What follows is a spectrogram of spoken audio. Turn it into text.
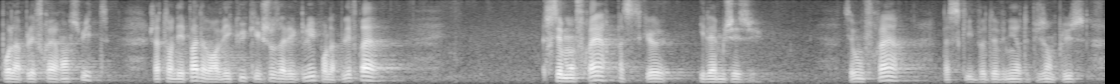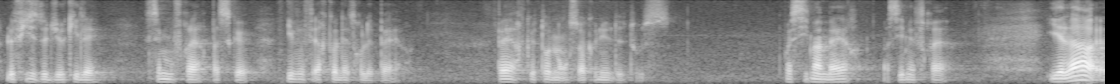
pour l'appeler frère ensuite. J'attendais pas d'avoir vécu quelque chose avec lui pour l'appeler frère. C'est mon frère parce que il aime Jésus. C'est mon frère parce qu'il veut devenir de plus en plus le Fils de Dieu qu'il est. C'est mon frère parce qu'il veut faire connaître le Père. Père, que ton nom soit connu de tous. Voici ma mère, voici mes frères. Il y a là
